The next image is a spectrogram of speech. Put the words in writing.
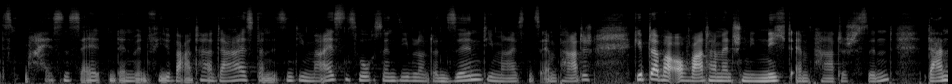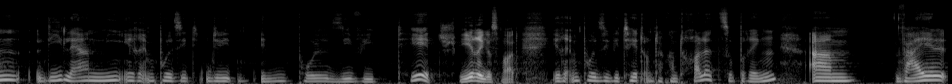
ist meistens selten, denn wenn viel Vata da ist, dann sind die meistens hochsensibel und dann sind die meistens empathisch. Gibt aber auch Vata-Menschen, die nicht empathisch sind. Dann, die lernen nie ihre Impulsivität, Impulsivität schwieriges Wort, ihre Impulsivität unter Kontrolle zu bringen. Ähm, weil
